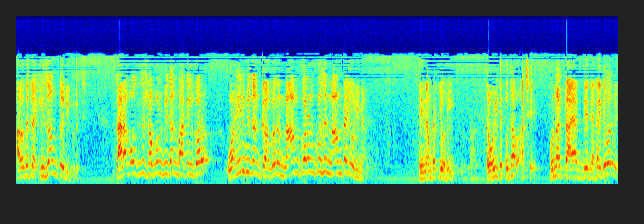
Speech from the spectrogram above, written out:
আলাদা একটা ইজম তৈরি করেছে। তারা বলতেছে, সকল বিধান বাতিল করো, ওয়াহির বিধান কারও। নামকরণ করেছে, নামটাই ওহি না। এই নামটা কি ওহি? ওহিতে কোথাও আছে? কোন একটা আয়াত দিয়ে দেখাইতে পারবে?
